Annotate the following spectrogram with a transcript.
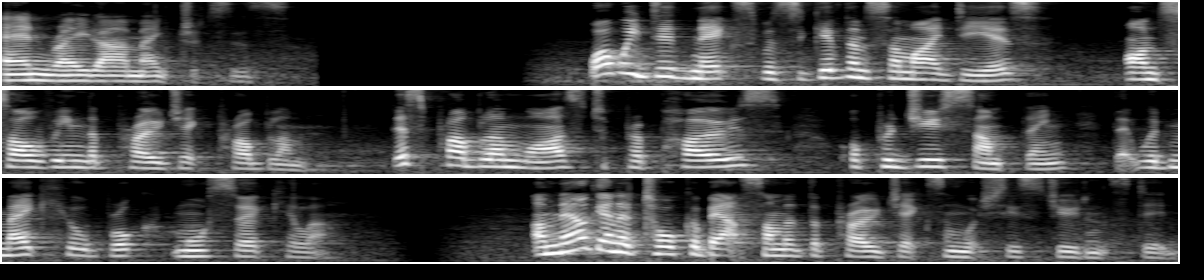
and radar matrices. What we did next was to give them some ideas on solving the project problem. This problem was to propose or produce something that would make Hillbrook more circular. I'm now going to talk about some of the projects in which these students did.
